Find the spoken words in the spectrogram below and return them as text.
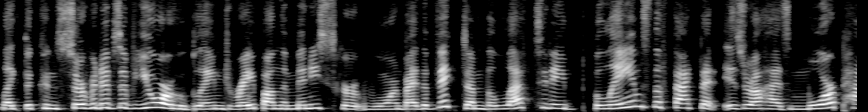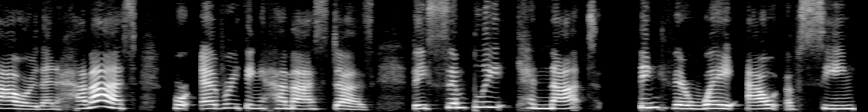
Like the conservatives of yore who blamed rape on the miniskirt worn by the victim, the left today blames the fact that Israel has more power than Hamas for everything Hamas does. They simply cannot think their way out of seeing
